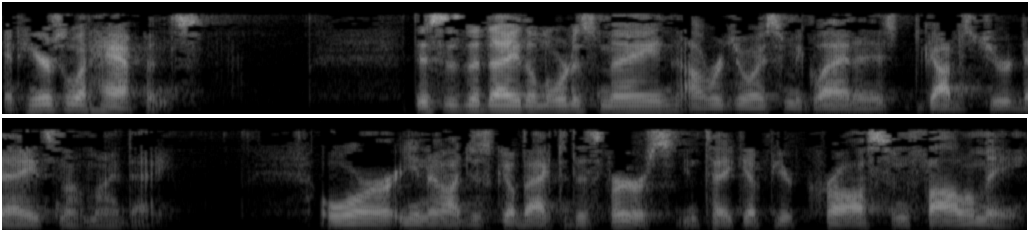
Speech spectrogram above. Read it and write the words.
And here's what happens. This is the day the Lord has made. I'll rejoice and be glad in it. God, it's your day. It's not my day. Or, you know, I'll just go back to this verse. You take up your cross and follow me.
